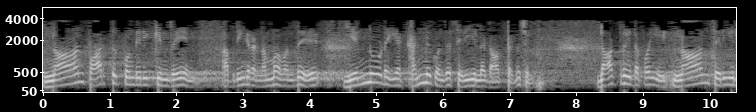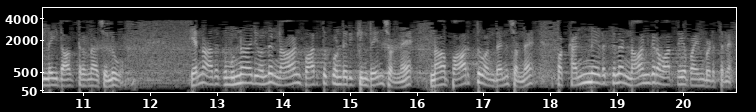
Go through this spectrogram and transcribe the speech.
நான் பார்த்து கொண்டிருக்கின்றேன் அப்படிங்கிற நம்ம வந்து என்னுடைய கண்ணு கொஞ்சம் சரியில்லை டாக்டர்னு சொல்லுவோம். டாக்டர் கிட்ட போய் நான் சரியில்லை டாக்டர்னா சொல்லுவோம். ஏன்னா அதுக்கு முன்னாடி வந்து நான் பார்த்து கொண்டிருக்கின்றேன்னு சொன்னேன் நான் பார்த்து வந்தேன்னு சொன்னேன் இப்ப கண்ணு இடத்துல நான்கிற வார்த்தையை பயன்படுத்தினேன்.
